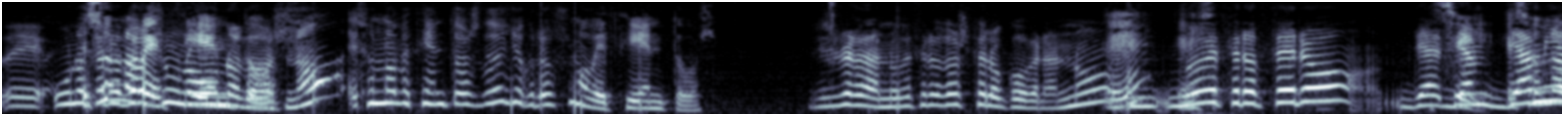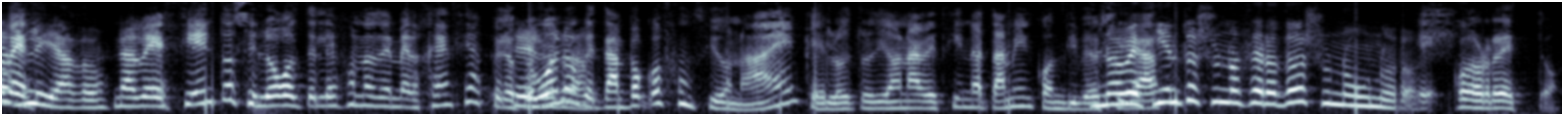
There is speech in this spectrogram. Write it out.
eh, Es un 102 900, 112. ¿no? Es un 902, yo creo que es un 900. Es verdad, 902 te lo cobran, ¿no? ¿Eh? 900, ya, Sí, ya, es me has nove- liado. 900 y luego el teléfono de emergencias, pero Sí, que es bueno, verdad. que tampoco funciona, ¿eh? Que el otro día una vecina también con diversidad... 900 102 112. Eh, correcto.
